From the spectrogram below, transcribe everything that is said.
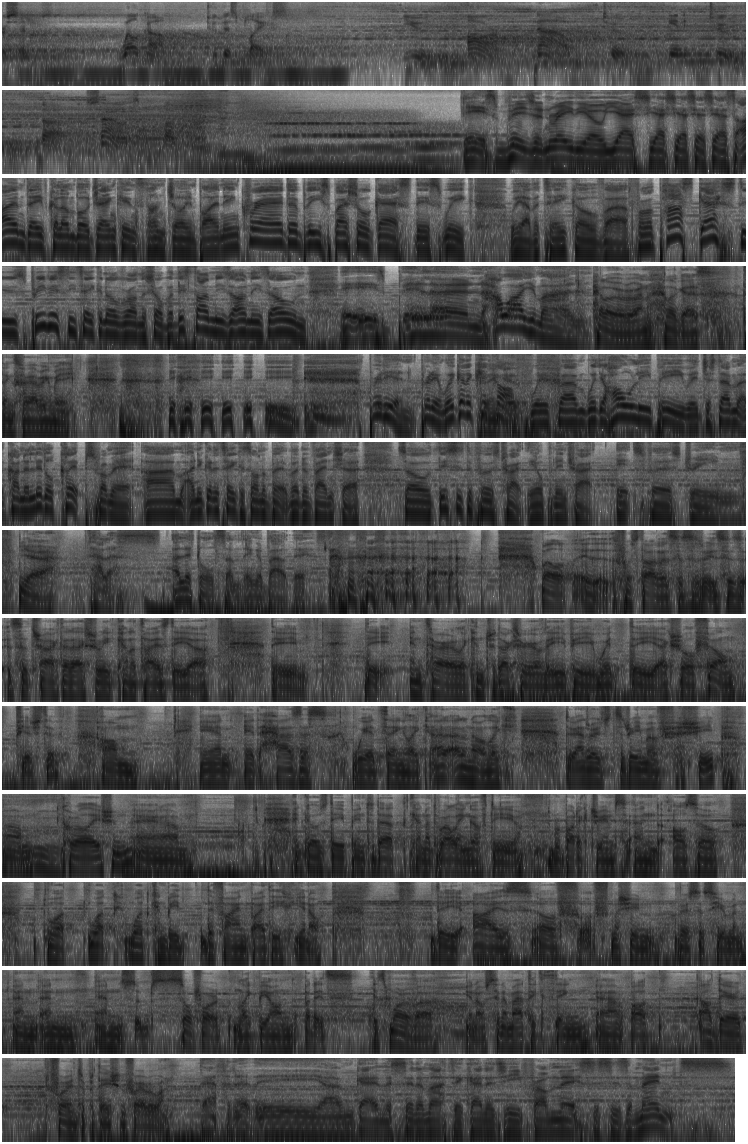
Person. Welcome to this place. You are now tuned into the sounds of. It's Vision Radio. Yes, yes, yes, yes, yes. I'm Dave Colombo Jenkins and I'm joined by an incredibly special guest this week. We have a takeover from a past guest who's previously taken over on the show, but this time he's on his own. It is Billain. How are you, man? Hello, everyone. Hello, guys. Thanks for having me. brilliant, brilliant. We're going to kick off with um, with your whole EP with just um, kind of little clips from it, um, and you're going to take us on a bit of an adventure. So this is the first track, the opening track. It's First Dream. Yeah. Tell us a little something about this. Well, for starters, it's, it's, it's a track that actually kind of ties the uh, the the entire like introductory of the EP with the actual film Fugitive. Um, and it has this weird thing, like I, I don't know, like do androids dream of sheep um, correlation, and um, it goes deep into that kind of dwelling of the robotic dreams, and also what what what can be defined by the you know the eyes of, of machine versus human and and and so, so forth like beyond. But it's it's more of a you know cinematic thing uh, out out there for interpretation for everyone Definitely, I'm getting the cinematic energy from this. This is immense.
